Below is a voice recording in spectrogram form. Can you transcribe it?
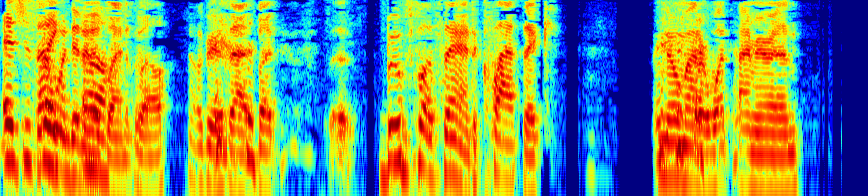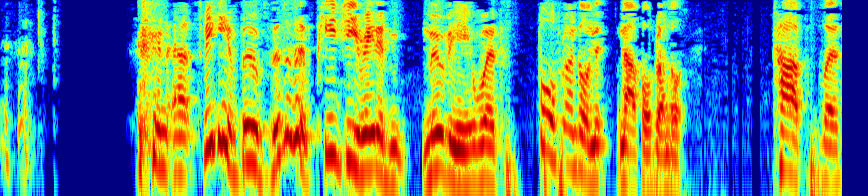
It's just that like one did in oh. line as well. I'll agree with that. But uh, boobs plus sand, classic. No matter what time you're in. And uh, speaking of boobs, this is a PG-rated movie with full frontal, not full frontal, topless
